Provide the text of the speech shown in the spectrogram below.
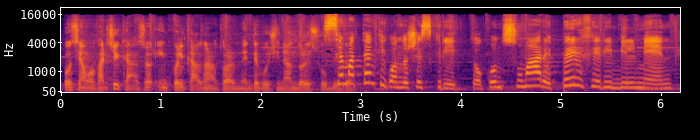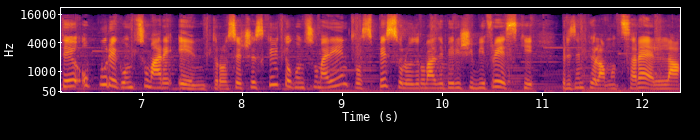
possiamo farci caso, in quel caso naturalmente cucinandole subito. Stiamo attenti quando c'è scritto consumare preferibilmente oppure consumare entro. Se c'è scritto consumare entro spesso lo trovate per i cibi freschi, per esempio la mozzarella,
